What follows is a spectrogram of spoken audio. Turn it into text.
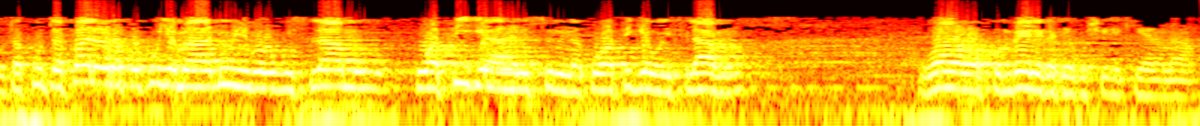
utakuta pale wanapokuja maadui wa uislamu kuwapiga ahlisunna kuwapiga waislamu wao wako mbele katika kushirikiana nao.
